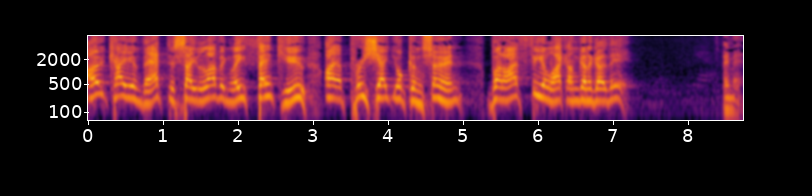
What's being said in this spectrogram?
okay in that to say lovingly, thank you, I appreciate your concern, but I feel like I'm going to go there. Amen.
